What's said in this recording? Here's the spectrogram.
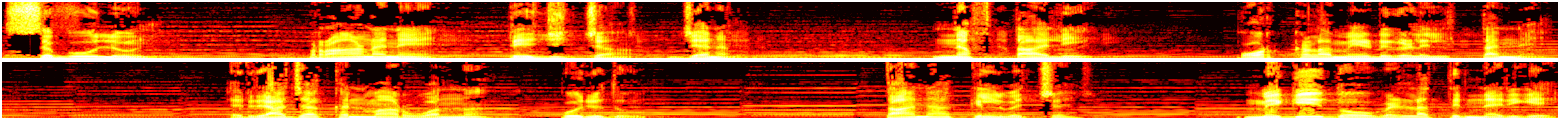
സെബൂലൂൻ പ്രാണനെ ത്യജിച്ച ജനം. നഫ്താലി പോർക്കളമേടുകളിൽ തന്നെ. രാജാക്കന്മാർ വന്ന് പൊരുതു. താനാക്കിൽ വെച്ച് മെഗീദോ വെള്ളത്തിനരികെ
